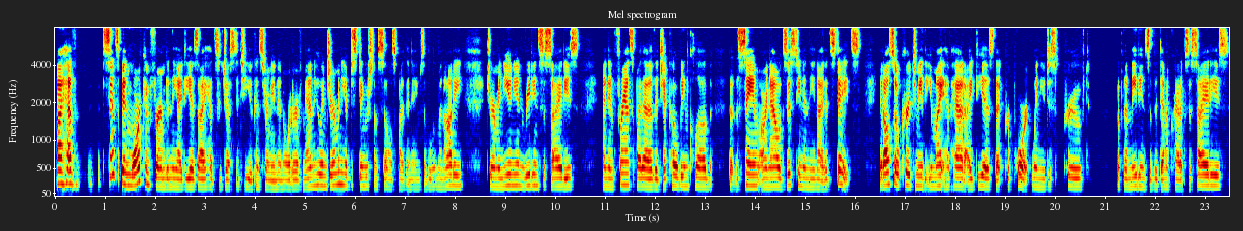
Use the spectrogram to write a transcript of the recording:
I have since been more confirmed in the ideas I had suggested to you concerning an order of men who in Germany have distinguished themselves by the names of Illuminati, German Union, Reading Societies, and in France by that of the Jacobin Club, that the same are now existing in the United States. It also occurred to me that you might have had ideas that purport when you disproved of the meetings of the democratic societies,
